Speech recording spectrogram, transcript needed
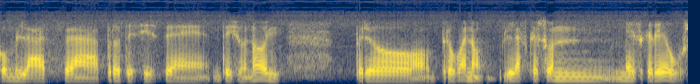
com les eh, pròtesis de, de genoll, però, però bueno, les que són més greus,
